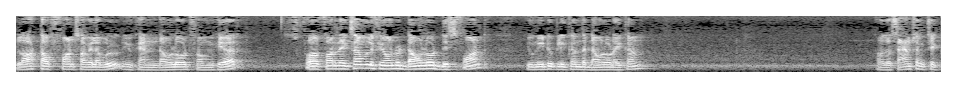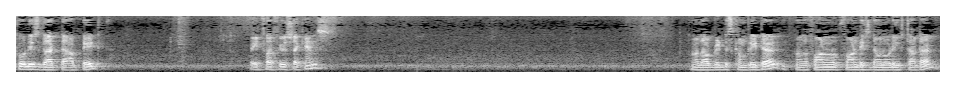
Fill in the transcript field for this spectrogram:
lot of fonts available you can download from here. For for the example if you want to download this font you need to click on the download icon. Now the samsung Checkout is got update. Wait for a few seconds. Now the update is completed. Now the font, font is downloading started.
